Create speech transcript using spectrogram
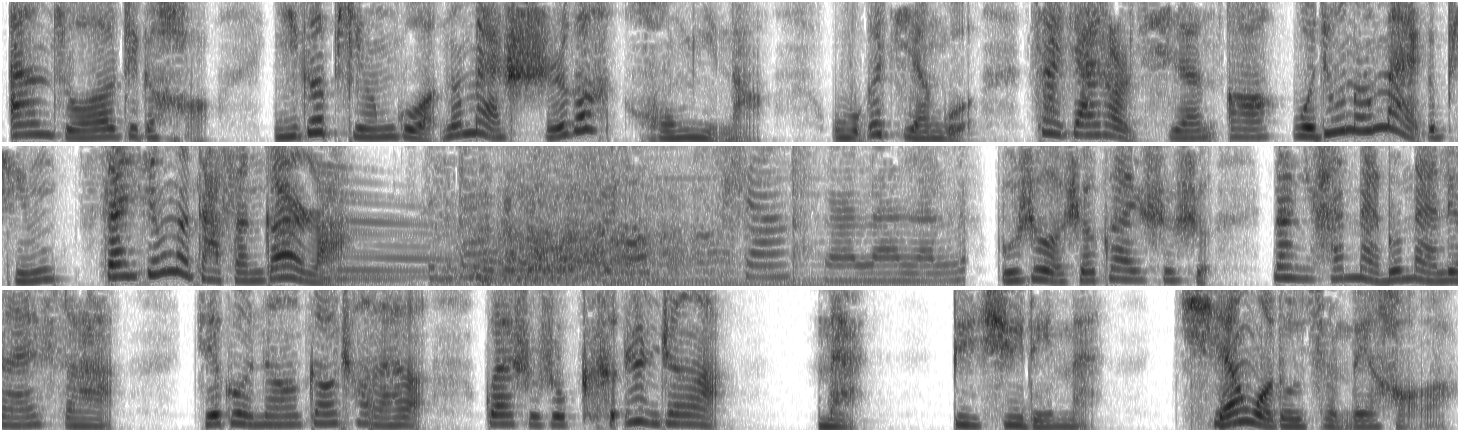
安卓这个好，一个苹果能买十个红米呢，五个坚果，再加点钱啊，我就能买个屏三星的大翻盖了。不是我说怪叔叔，那你还买不买六 S 啦？结果呢，高潮来了，怪叔叔可认真了，买，必须得买，钱我都准备好了。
